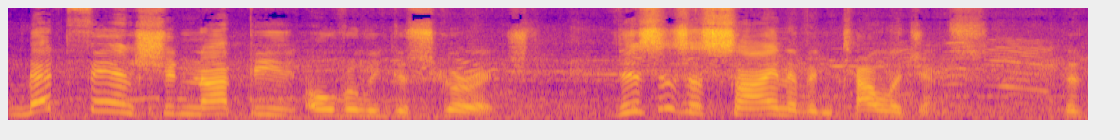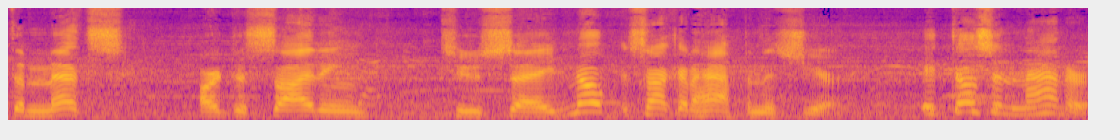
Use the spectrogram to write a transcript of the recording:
Met fans should not be overly discouraged. This is a sign of intelligence that the Mets are deciding to say, nope, it's not going to happen this year. It doesn't matter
